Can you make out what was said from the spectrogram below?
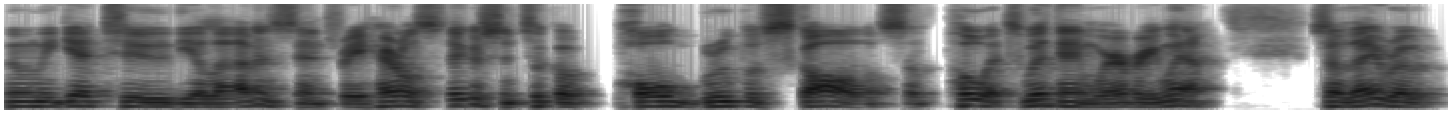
when we get to the 11th century, Harald Sigurdsson took a whole group of skalds, of poets with him wherever he went. So they wrote,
